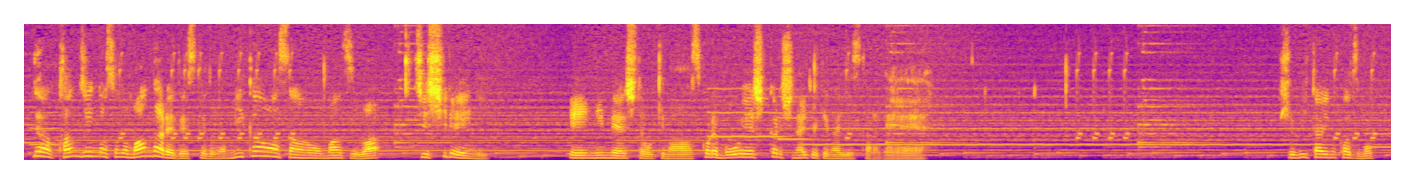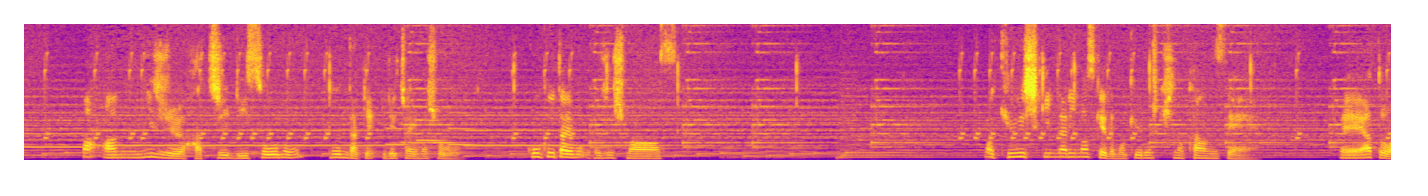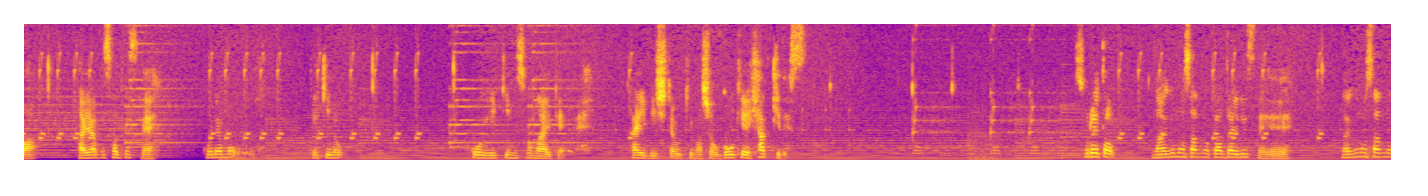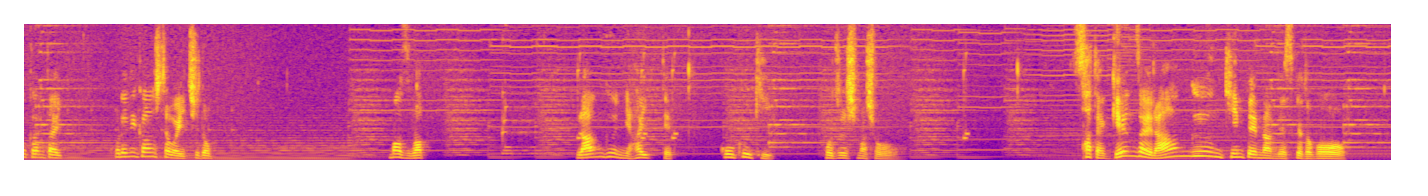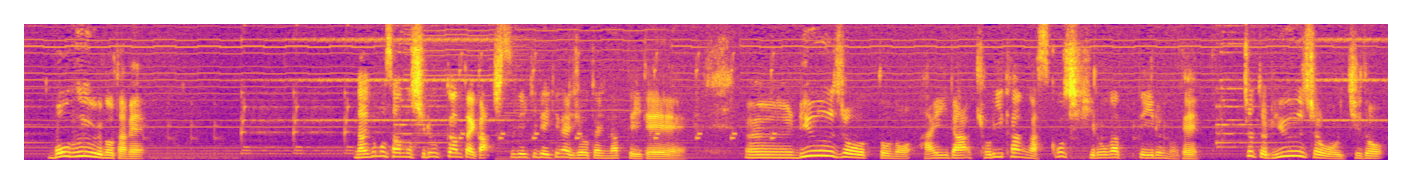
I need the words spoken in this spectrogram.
では肝心のそのマンダレですけども、三河さんをまずは基地司令に任命しておきます。これ防衛しっかりしないといけないですからね。守備隊の数も、まあ、あの28理想の分だけ入れちゃいましょう。航空隊も補充します。まあ、旧式になりますけれども、旧式式の完成。えー、あとは、はやぶさですね。これも敵の攻撃に備えて配備しておきましょう。合計100機です。それと、南雲さんの艦隊ですね。南雲さんの艦隊。これに関しては一度、まずは、ラングーンに入って航空機補充しましょう。さて、現在ラングーン近辺なんですけども、暴風雨のため南雲さんの主力艦隊が出撃できない状態になっていて、うん、竜城との間、距離感が少し広がっているので、ちょっと竜城を一度、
